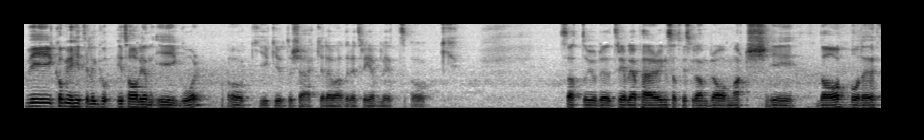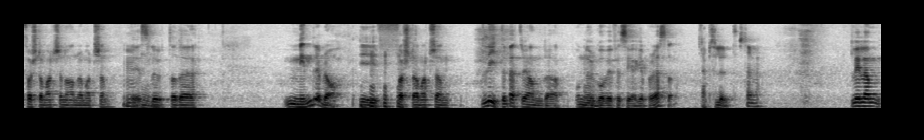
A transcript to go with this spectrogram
Vi kom ju hit till Italien igår och gick ut och käkade och hade det trevligt och satt och gjorde trevliga pairings så att vi skulle ha en bra match idag, både första matchen och andra matchen. Det slutade mindre bra i första matchen, lite bättre i andra och nu Mm. går vi för seger på resten. Absolut. Stämmer. Lillen,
